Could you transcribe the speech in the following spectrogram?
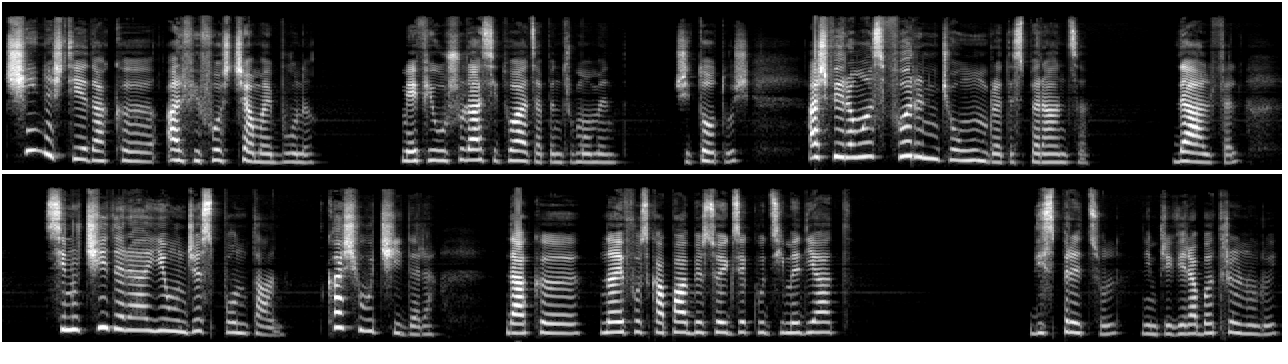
Cine știe dacă ar fi fost cea mai bună? Mi-ai fi ușurat situația pentru moment și totuși aș fi rămas fără nicio umbră de speranță. De altfel, sinuciderea e un gest spontan, ca și uciderea. Dacă n-ai fost capabil să o execuți imediat, disprețul din privirea bătrânului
